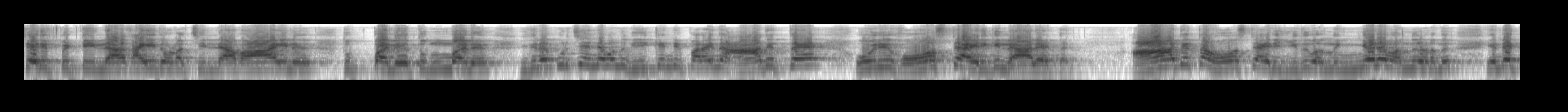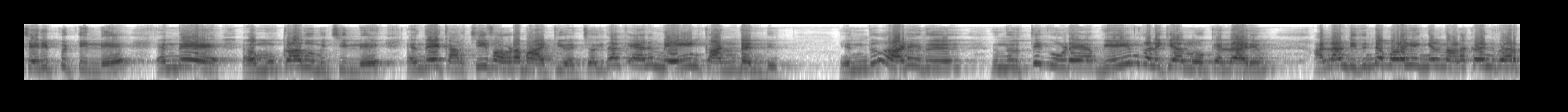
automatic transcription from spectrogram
ചെരുപ്പിട്ടില്ല കൈ തുടച്ചില്ല വായിൽ തുപ്പൽ തുമ്മൽ. ഇതിനെക്കുറിച്ച് എന്നെ വന്ന് വീക്കെൻഡിൽ പറയുന്ന ആദ്യത്തെ ഒരു ഹോസ്റ്റ് ആയിരിക്കും ലാലേട്ടൻ. ആദ്യത്തെ ഹോസ്റ്റ് ആയിരിക്കും. ഇത് വന്ന് ഇങ്ങനെ വന്ന് കിടന്ന് എന്റെ ചെരിപ്പിട്ടില്ലേ? എന്തേ മുക്കാത് തുമിച്ചില്ലേ എന്തേ കർച്ചീഫ് അവിടെ മാറ്റി വെച്ചോ? ഇതൊക്കെയാണ് മെയിൻ കണ്ടന്റ് എന്തുവാണ് ഇത്? നിർത്തിക്കൂടെ? ഗെയിം കളിക്കാൻ നോക്ക് എല്ലാവരും അല്ലാണ്ട് ഇതിന്റെ പുറകെ ഇങ്ങനെ നടക്കാൻ വേറെ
